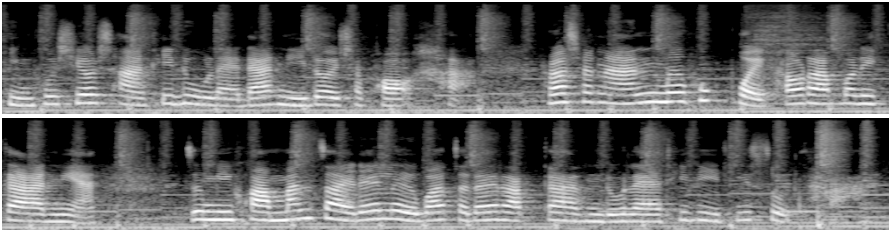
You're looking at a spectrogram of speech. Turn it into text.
ทีมผู้เชี่ยวชาญที่ดูแลด้านนี้โดยเฉพาะค่ะ เพราะฉะนั้นเมื่อผู้ป่วยเข้ารับบริการเนี่ยจึงมีความมั่นใจได้เลยว่าจะได้รับการดูแลที่ดีที่สุดค่ะ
